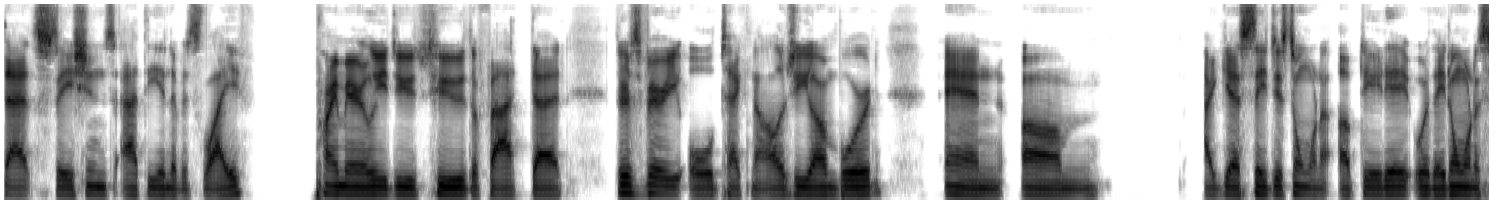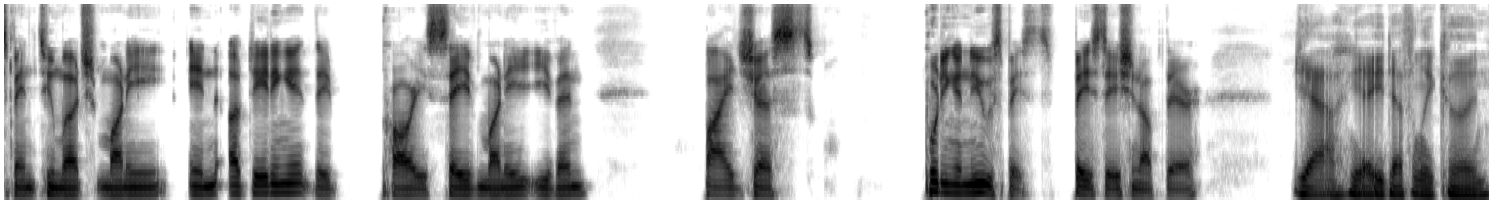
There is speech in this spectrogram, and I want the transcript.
that station's at the end of its life, primarily due to the fact that there's very old technology on board, and um, I guess they just don't want to update it, or they don't want to spend too much money in updating it. They probably save money even by just putting a new space space station up there. Yeah, yeah, you definitely could.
